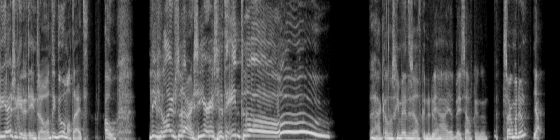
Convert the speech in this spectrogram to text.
doe jij eens een keer het intro, want ik doe hem altijd. Oh, lieve luisteraars, hier is het intro. Ja, ik had het misschien beter zelf kunnen doen. Ja, je had het beter zelf kunnen doen. Zal ik maar doen? Ja.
